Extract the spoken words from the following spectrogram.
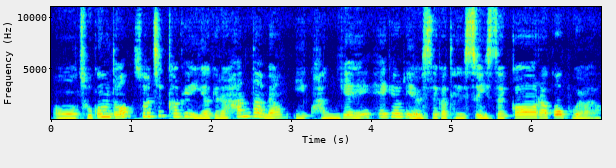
어, 조금 더 솔직하게 이야기를 한다면 이 관계의 해결의 열쇠가 될 수 있을 거라고 보여요.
